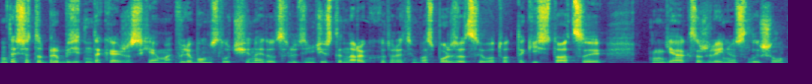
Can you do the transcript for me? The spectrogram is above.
Ну, то есть это приблизительно такая же схема. В любом случае найдутся люди нечистые на руку, которые этим воспользуются, и вот, вот такие ситуации я, к сожалению, слышал.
